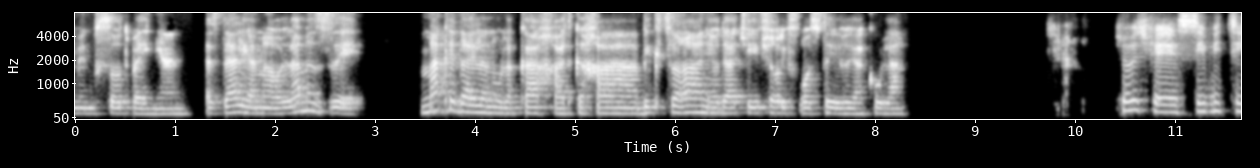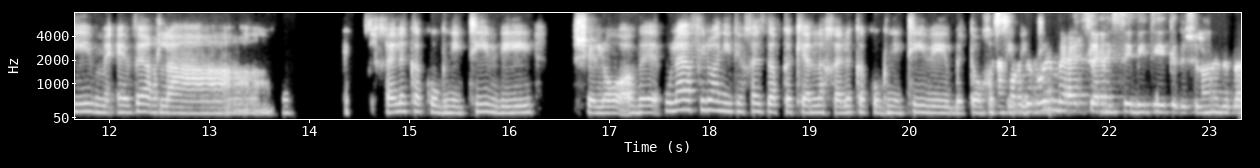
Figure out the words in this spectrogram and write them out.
מנוסות בעניין. אז דליה, מהעולם הזה, מה כדאי לנו לקחת ככה בקצרה, אני יודעת שאי אפשר לפרוס את העירייה כולה. אני חושבת ש-CBT מעבר לחלק הקוגניטיבי שלו, ואולי אפילו אני אתייחס דווקא כן לחלק הקוגניטיבי בתוך ה-CBT. אנחנו מדברים בעצם CBT, כדי שלא נדבר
